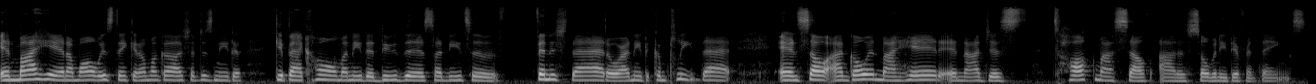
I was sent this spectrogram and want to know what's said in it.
in my head, I'm always thinking, oh my gosh, I just need to get back home. I need to do this. I need to finish that or I need to complete that. And so I go in my head and I just talk myself out of so many different things.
